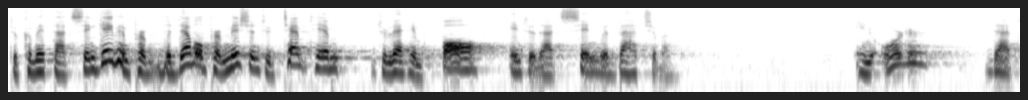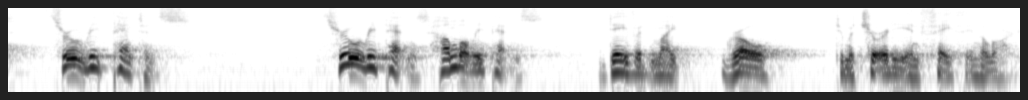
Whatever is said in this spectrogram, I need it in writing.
to commit that sin, gave him per, the devil permission to tempt him, to let him fall into that sin with Bathsheba in order that through repentance, through repentance, humble repentance, David might grow to maturity in faith in the Lord.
